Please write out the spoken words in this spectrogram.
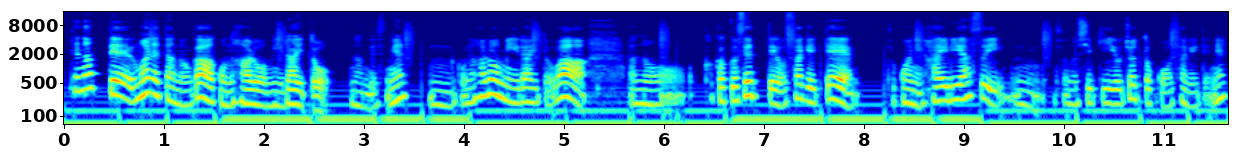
ってなって生まれたのがこのハローミーライトなんですね。うん、このハローミーライトはあの価格設定を下げてそこに入りやすい、うん、その敷居をちょっとこう下げてね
